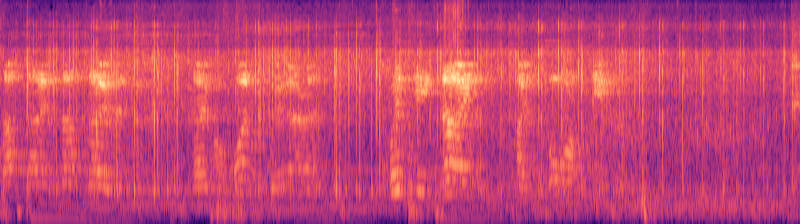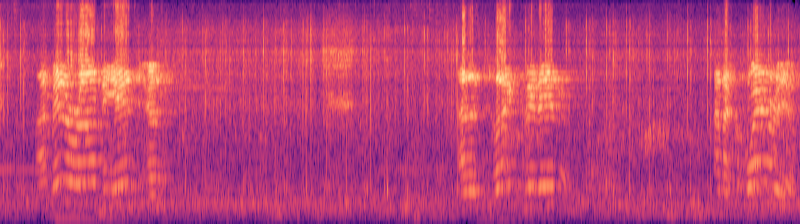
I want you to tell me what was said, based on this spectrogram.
Topside, topside. This is diver one. We are at 29.4 meters. I'm in around the engine. And it's like being in an aquarium.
